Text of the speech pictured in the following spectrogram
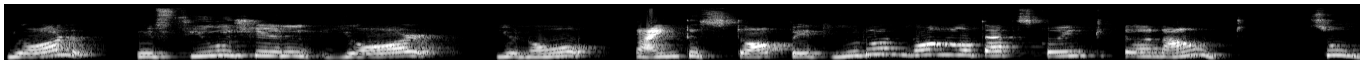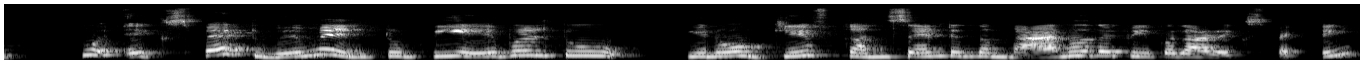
Your refusal, your you know trying to stop it, you don't know how that's going to turn out. So to expect women to be able to you know give consent in the manner that people are expecting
